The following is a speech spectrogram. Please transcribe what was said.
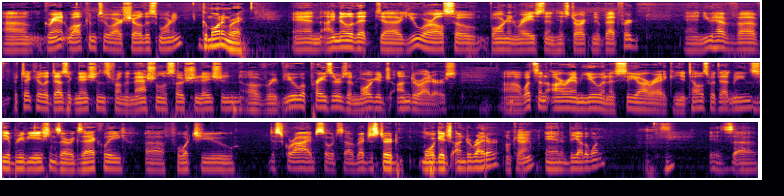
Um, Grant, welcome to our show this morning. Good morning, Ray. And I know that uh, you are also born and raised in historic New Bedford, and you have uh, particular designations from the National Association of Review Appraisers and Mortgage Underwriters. Uh, what's an RMU and a CRA? Can you tell us what that means? The abbreviations are exactly uh, for what you described. So it's a registered mortgage underwriter, okay. and the other one is uh,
